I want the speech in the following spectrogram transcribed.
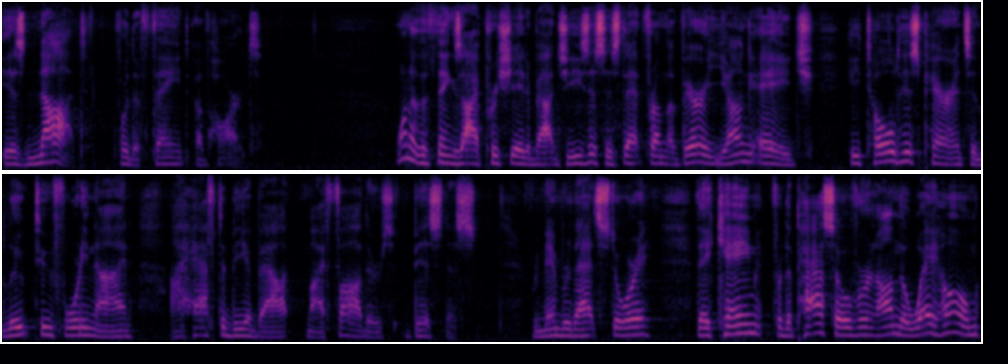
is not for the faint of heart. One of the things I appreciate about Jesus is that from a very young age, he told his parents in Luke 2:49, "I have to be about my Father's business." Remember that story? They came for the Passover and on the way home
